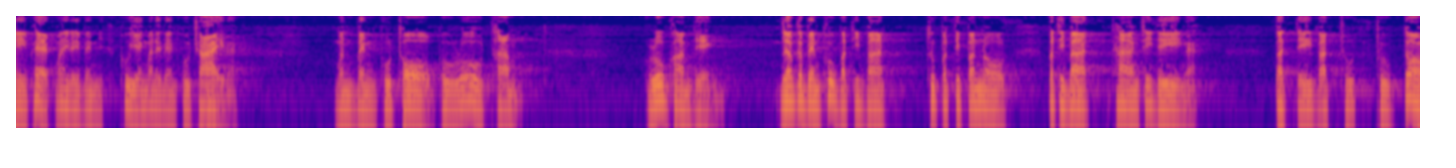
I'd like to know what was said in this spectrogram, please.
มีเพศไม่ได้เป็นผู้หญิงไม่ได้เป็นผู้ชายนะมันเป็นผู้โทผู้รู้ธรรมรู้ความจริงแล้วก็เป็นผู้ปฏิบัติ สุปฏิปันโนปฏิบัติทางที่ดีนะปฏิบัติถูกถูกต้อง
